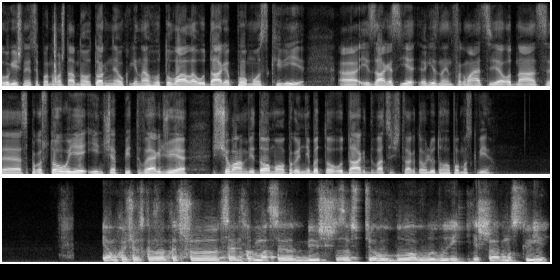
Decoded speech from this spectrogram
у річницю повномасштабного вторгнення, Україна готувала удари по Москві. Е, І зараз є різна інформація. Одна це спростовує, інша підтверджує, що вам відомо про нібито удар 24 лютого по Москві. Я вам хочу сказати, що ця інформація більш за всього була вигідніша Москві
